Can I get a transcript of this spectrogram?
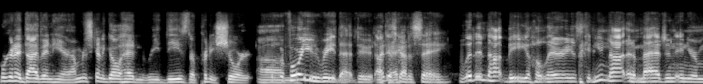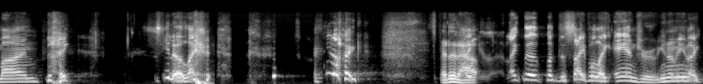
we're gonna dive in here. I'm just gonna go ahead and read these. They're pretty short. Um, before you read that, dude, I just got to say, would it not be hilarious? Can you not imagine in your mind, like, you know, like, you know, like, spit it out. like, like the, the disciple, like Andrew, you know what I mean? Like,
